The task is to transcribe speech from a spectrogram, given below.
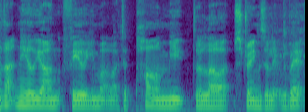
for that Neil Young feel you might like to palm mute the lower strings a little bit.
